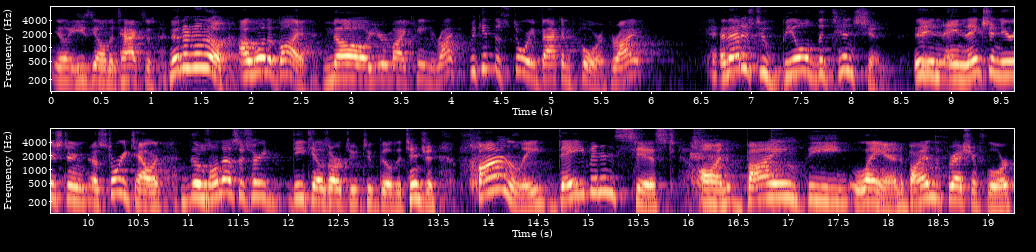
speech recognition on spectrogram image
You know, easy on the taxes. No, no, no, no, I want to buy it. No, you're my king, right? We get the story back and forth, right? And that is to build the tension. In, in ancient Near Eastern uh, storytelling, those unnecessary details are to, to build the tension. Finally, David insists on buying the land, buying the threshing floor,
